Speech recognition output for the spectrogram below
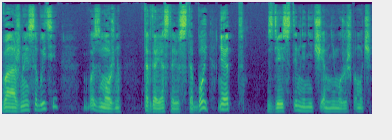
Важное событие? Возможно. Тогда я остаюсь с тобой. Нет, здесь ты мне ничем не можешь помочь.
